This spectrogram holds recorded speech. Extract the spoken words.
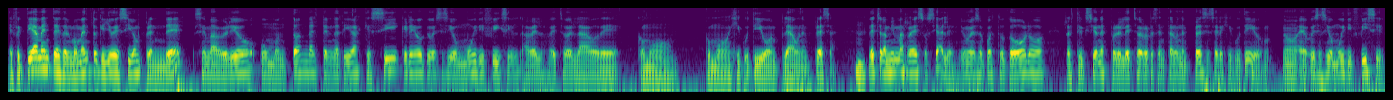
efectivamente desde el momento que yo decido emprender, se me abrió un montón de alternativas que sí creo que hubiese sido muy difícil haberlos hecho del lado de como, como ejecutivo empleado en una empresa. Mm. De hecho, las mismas redes sociales. Yo me hubiese puesto todas las restricciones por el hecho de representar una empresa y ser ejecutivo. No, eh, hubiese sido muy difícil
